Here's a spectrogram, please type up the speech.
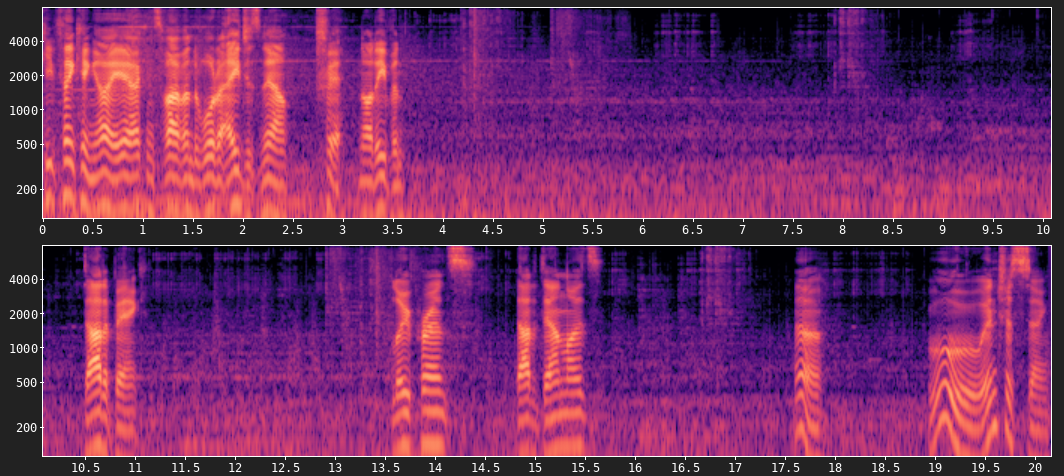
Keep thinking, oh yeah, I can survive underwater ages now. Pfeh, not even. Data bank. Blueprints. Data downloads. Oh. Ooh, interesting.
